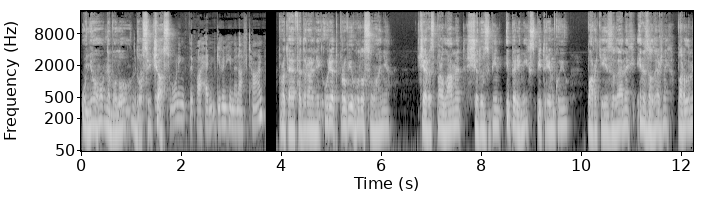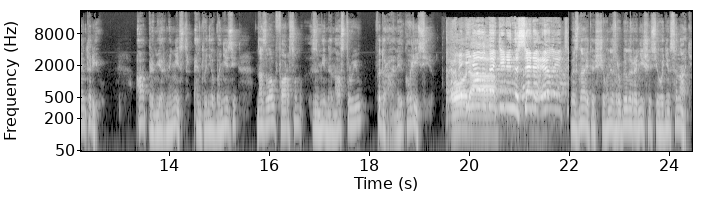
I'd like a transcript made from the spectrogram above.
у нього не було досить часу. Проте федеральний уряд провів голосування через парламент щодо змін і переміг з підтримкою партії зелених і незалежних парламентарів. А прем'єр-міністр Ентоні Албанізі назвав фарсом зміни настрою федеральної коаліції. Ви знаєте, що вони зробили раніше сьогодні в Сенаті.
